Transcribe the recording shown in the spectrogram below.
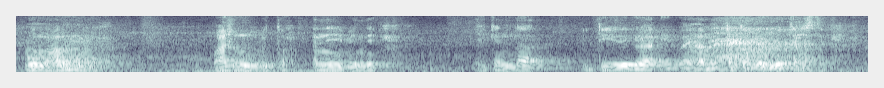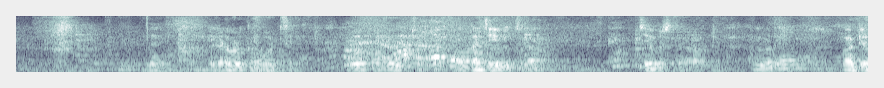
ఇప్పుడు మా వాష్రూమ్ చూపిస్తాం అన్నీ అయిపోయింది. ఈ కింద ఈ దగ్గర ఈ పైన మొత్తం కబోర్డ్లు వచ్చేస్తాయి. ఇక్కడ కూడా కబోర్డ్స్. కబోర్డ్ చెప్తాను ఇంకా చేయించలా చేపిస్తారు? మాకే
